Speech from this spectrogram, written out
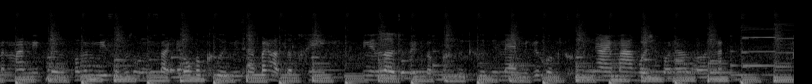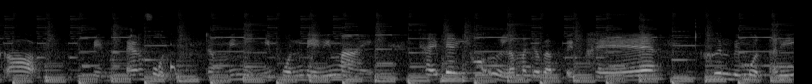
มันมันนิดนึง เพราะมันมีส่วนผสมของสารกันโรคกลางคืน มีใช้ปัญหาจระเข้ไม่งั้นเราจะเป็นแบบผื่นขึ้นแน่ๆมีเป็นคนขึ้นง่ายมากโดยเฉพาะหน้าร้อนนะก็เป็นแป้งฝุ่นจังไม่หนีไม่พ้นเบบี้ไมล์ใช้แป้งยี่ห้ออื่นแล้วมันจะแบบเป็นแพ้ขึ้นไปหมด อันนี้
